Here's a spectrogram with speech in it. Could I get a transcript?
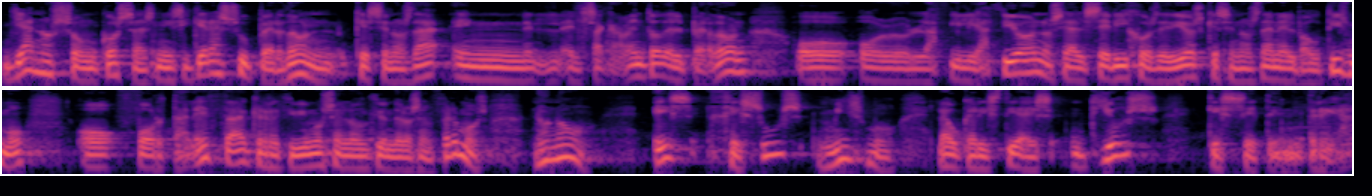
Ya no son cosas, ni siquiera su perdón que se nos da en el sacramento del perdón o, o la filiación, o sea, el ser hijos de Dios que se nos da en el bautismo o fortaleza que recibimos en la unción de los enfermos. No, no, es Jesús mismo. La Eucaristía es Dios que se te entrega.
